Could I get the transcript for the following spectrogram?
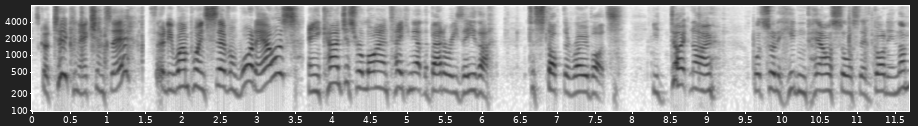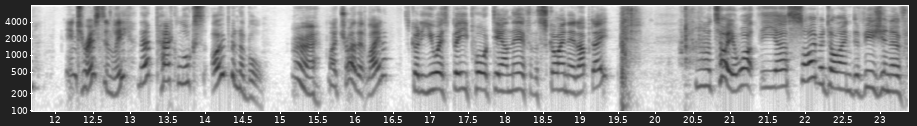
It's got two connections there. 31.7 watt hours. And you can't just rely on taking out the batteries either to stop the robots. You don't know what sort of hidden power source they've got in them. Interestingly, that pack looks openable. Uh, might try that later. It's got a USB port down there for the Skynet update. And I'll tell you what, the uh, Cyberdyne division of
